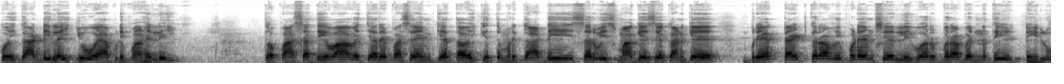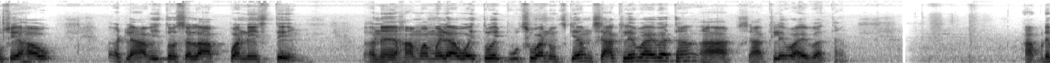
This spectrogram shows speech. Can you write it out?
કોઈ ગાડી લઈ ગયું હોય આપણી પાસેલી તો પાછા દેવા આવે ત્યારે પાછા એમ કહેતા હોય કે તમારી ગાડી સર્વિસ માગે છે, કારણ કે બ્રેક ટાઈટ કરાવવી પડે એમ છે લીવર બરાબર નથી, ઢીલું છે હાવ. એટલે આવી તો સલાહ આપવાની જ તે. અને હામાં મળ્યા હોય તોય પૂછવાનું જ, કેમ શાક લેવા આવ્યા હતા હા, શાક લેવા આવ્યા હતા આપણે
